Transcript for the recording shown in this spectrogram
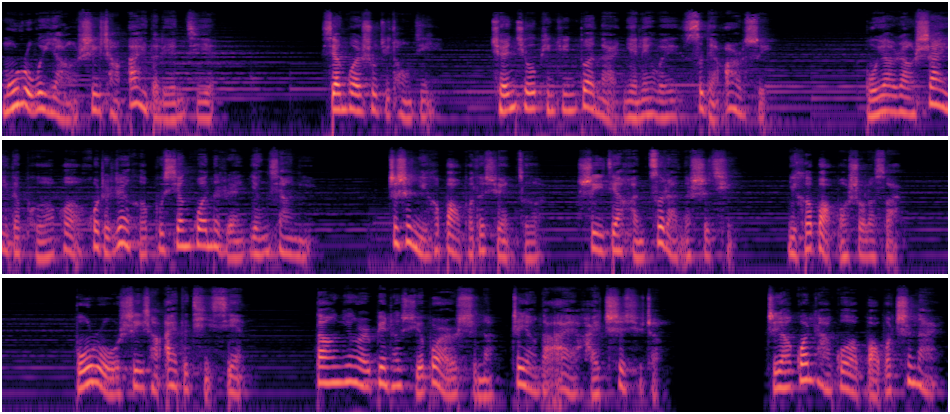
母乳喂养是一场爱的连接。相关数据统计，全球平均断奶年龄为四点二岁。不要让善意的婆婆或者任何不相关的人影响你，这是你和宝宝的选择，是一件很自然的事情，你和宝宝说了算。哺乳是一场爱的体现，当婴儿变成学步儿时呢，这样的爱还持续着。只要观察过宝宝吃奶，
